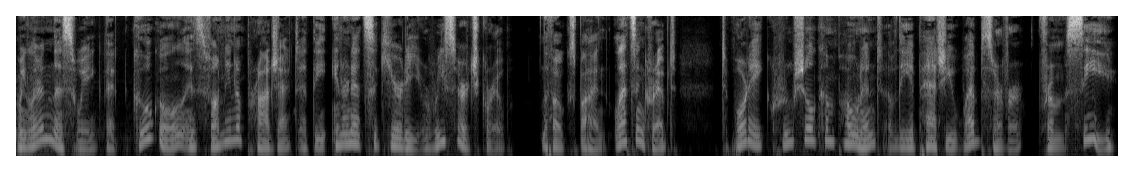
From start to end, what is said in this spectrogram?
We learned this week that Google is funding a project at the Internet Security Research Group, the folks behind Let's Encrypt, to port a crucial component of the Apache web server from C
